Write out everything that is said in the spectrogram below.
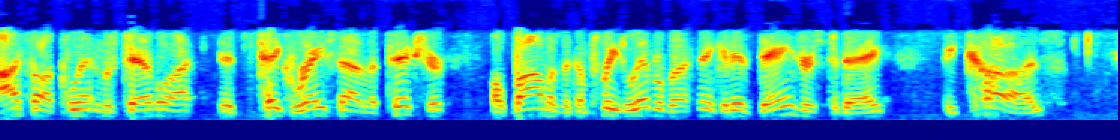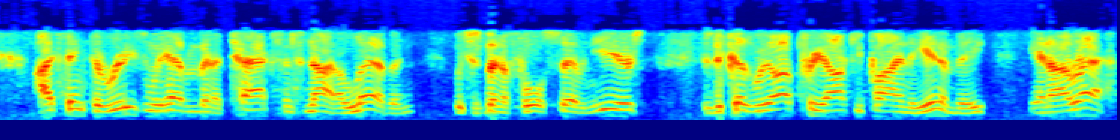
I thought Clinton was terrible. I, it, take race out of the picture. Obama's a complete liberal, but I think it is dangerous today because I think the reason we haven't been attacked since 9/11, which has been a full seven years, is because we are preoccupying the enemy in Iraq.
